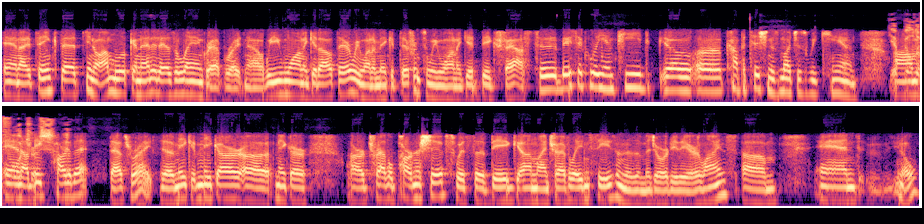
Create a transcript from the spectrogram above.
And I think that, you know, I'm looking at it as a land grab right now. We want to get out there, we want to make a difference, and we want to get big fast to basically impede you know, uh, competition as much as we can. Yeah, um, a and a big part yeah. of that, that's right. Uh, make it make our uh, make our our travel partnerships with the big online travel agencies and the, the majority of the airlines. Um, and you know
